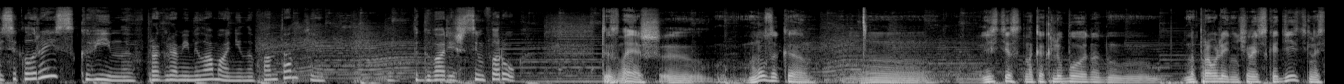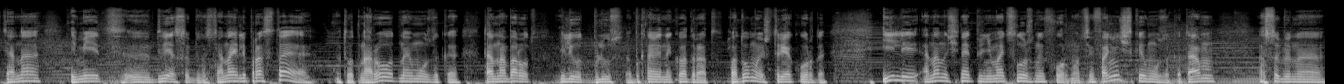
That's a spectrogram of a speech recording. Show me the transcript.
Bicycle Race Queen в программе «Меломания» на Фонтанке. Ты говоришь симфорок. Ты знаешь, э, музыка, естественно, как любое направление человеческой деятельности, она имеет э, две особенности. Она или простая, это вот народная музыка, там наоборот, или вот блюз, обыкновенный квадрат, подумаешь, три аккорда, или она начинает принимать сложные формы. Вот симфоническая музыка, там особенно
